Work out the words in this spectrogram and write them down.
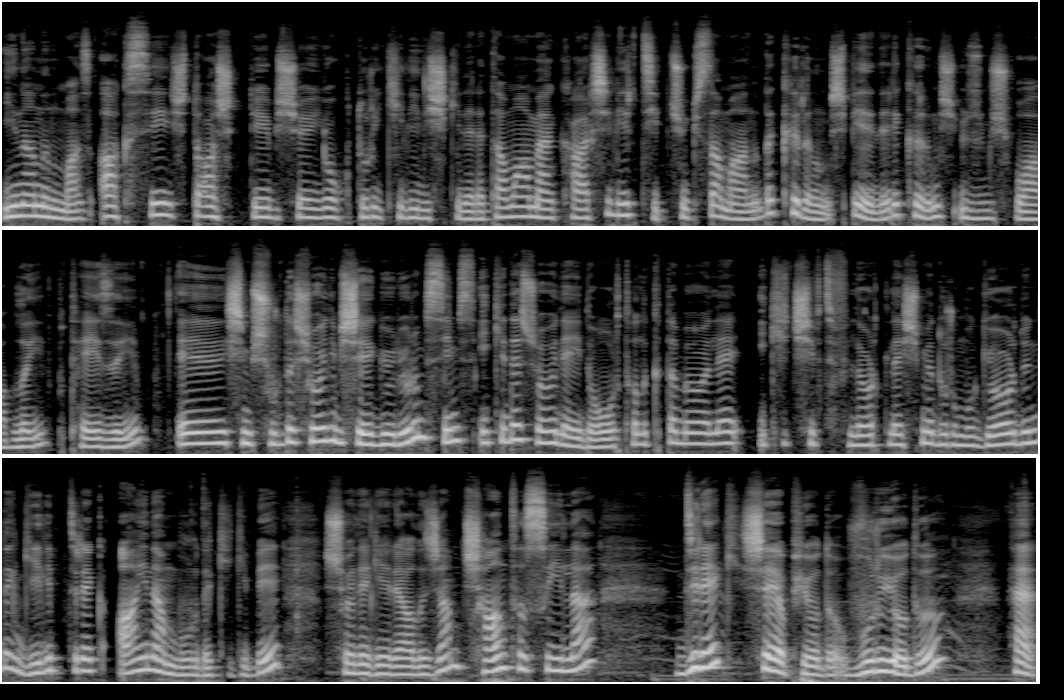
inanılmaz. Aksi işte aşk diye bir şey yoktur ikili ilişkilere tamamen karşı bir tip. Çünkü zamanında kırılmış, birileri kırmış, üzmüş bu ablayı, bu teyzeyi. Ee, şimdi şurada şöyle bir şey görüyorum. Sims 2'de şöyleydi. Ortalıkta böyle iki çift flörtleşme durumu gördüğünde gelip direkt aynen buradaki gibi şöyle geri alacağım. Çantasıyla direkt şey yapıyordu, vuruyordu. He,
